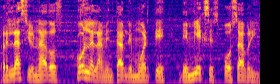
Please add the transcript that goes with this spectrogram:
relacionados con la lamentable muerte de mi ex esposa Abril.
